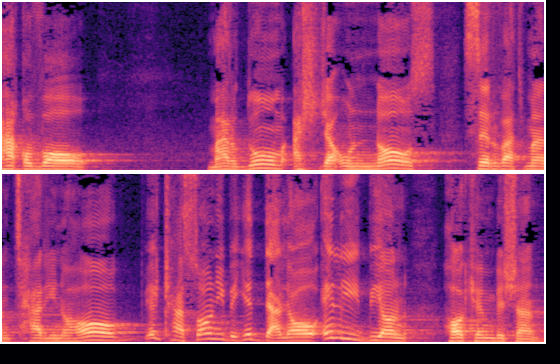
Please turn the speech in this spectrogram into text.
اقوا مردم اشجع الناس ثروتمندترین ها یه کسانی به یه دلایلی بیان حاکم بشن.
